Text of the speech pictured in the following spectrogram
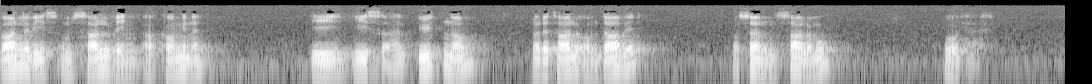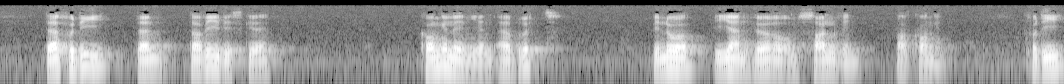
vanligvis om salving av kongene i Israel utenom når det taler om David og sønnen Salomo og her. Det er fordi den davidiske kongelinjen er brutt, vi nå igjen hører om salving av kongen, fordi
